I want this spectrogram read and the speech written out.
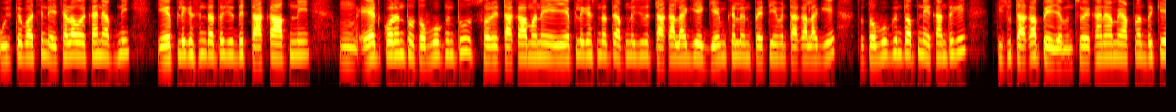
বুঝতে পারছেন। এছাড়াও এখানে আপনি এই অ্যাপ্লিকেশনটাতে যদি টাকা আপনি অ্যাড করেন, তো তবুও কিন্তু সরি টাকা মানে এই অ্যাপ্লিকেশনটাতে আপনি যদি টাকা লাগিয়ে গেম খেলেন পেটিএমে টাকা লাগিয়ে, তো তবুও কিন্তু আপনি এখান থেকে কিছু টাকা পেয়ে যাবেন। তো এখানে আমি আপনাদেরকে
